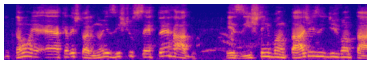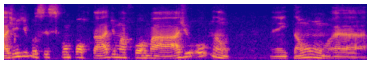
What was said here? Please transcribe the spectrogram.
Então, é, é aquela história: não existe o certo e errado. Existem vantagens e desvantagens de você se comportar de uma forma ágil ou não. Né? Então, é,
